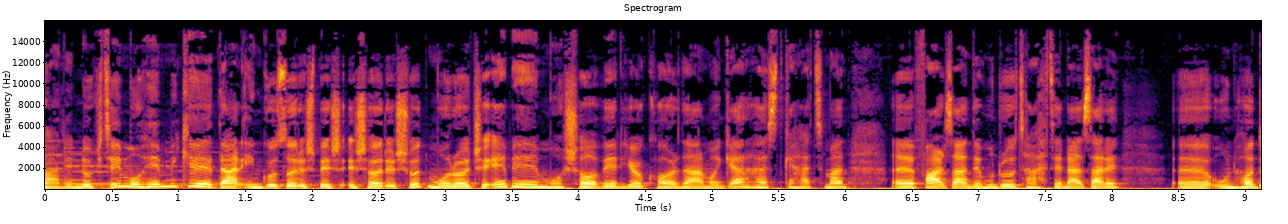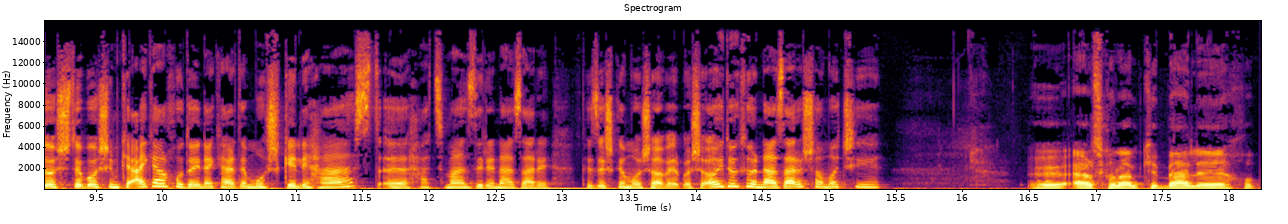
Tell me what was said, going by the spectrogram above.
بله نکته مهمی که در این گزارش بهش اشاره شد مراجعه به مشاور یا کاردرمانگر هست که حتما فرزندمون رو تحت نظر اونها داشته باشیم که اگر خدای نکرده مشکلی هست حتما زیر نظر پزشک مشاور باشه آقای دکتر نظر شما چیه؟ ارز کنم که بله خب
